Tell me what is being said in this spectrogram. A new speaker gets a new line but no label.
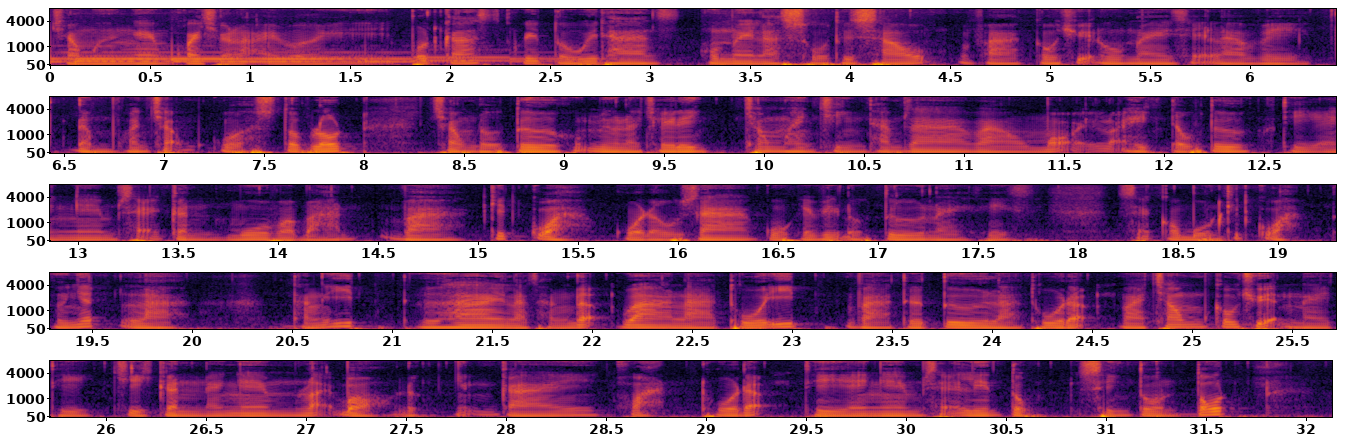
Chào mừng anh em quay trở lại với podcast Crypto with Hans. Hôm nay là số thứ 6 và câu chuyện hôm nay sẽ là về tầm quan trọng của stop loss trong đầu tư cũng như là trading. Trong hành trình tham gia vào mọi loại hình đầu tư thì anh em sẽ cần mua và bán và kết quả của đầu ra của cái việc đầu tư này thì sẽ có bốn kết quả. Thứ nhất là thắng ít, thứ hai là thắng đậm, ba là thua ít và thứ tư là thua đậm. Và trong câu chuyện này thì chỉ cần anh em loại bỏ được những cái khoản thua đậm thì anh em sẽ liên tục sinh tồn tốt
